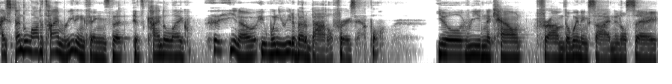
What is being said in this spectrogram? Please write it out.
I spend a lot of time reading things that it's kind of like, you know, when you read about a battle, for example, you'll read an account from the winning side and it'll say,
